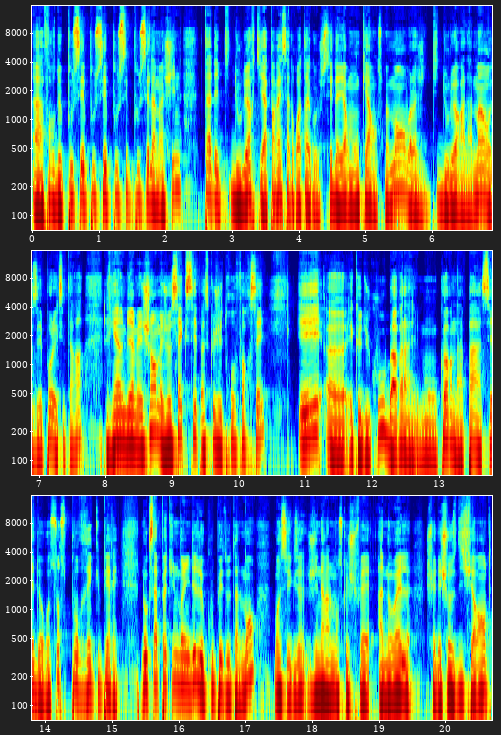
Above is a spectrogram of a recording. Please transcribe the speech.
à force de pousser, pousser, pousser, pousser la machine, tu as des petites douleurs qui apparaissent à droite à gauche. C'est d'ailleurs mon cas en ce moment. Voilà, j'ai des petites douleurs à la main, aux épaules, etc. Rien de bien méchant, mais je sais que c'est parce que j'ai trop forcé et, euh, et que du coup, bah voilà, mon corps n'a pas assez de ressources pour récupérer. Donc ça peut être une bonne idée de couper totalement. Moi, c'est généralement ce que je fais à Noël. Je fais des choses différentes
